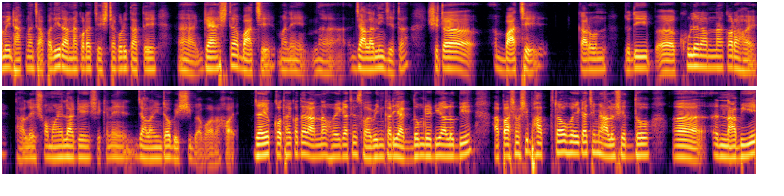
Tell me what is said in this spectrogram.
আমি ঢাকনা চাপা দিয়ে রান্না করার চেষ্টা করি তাতে গ্যাসটা বাঁচে মানে জ্বালানি যেটা সেটা বাঁচে। কারণ যদি খুলে রান্না করা হয় তাহলে সময় লাগে সেখানে জ্বালানিটাও বেশি ব্যবহার হয়। যাই হোক, কথায় কথায় রান্না হয়ে গেছে, সয়াবিন কারি একদম রেডি আলু দিয়ে। আর পাশাপাশি ভাতটাও হয়ে গেছে, আমি আলু সেদ্ধ নাবিয়ে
